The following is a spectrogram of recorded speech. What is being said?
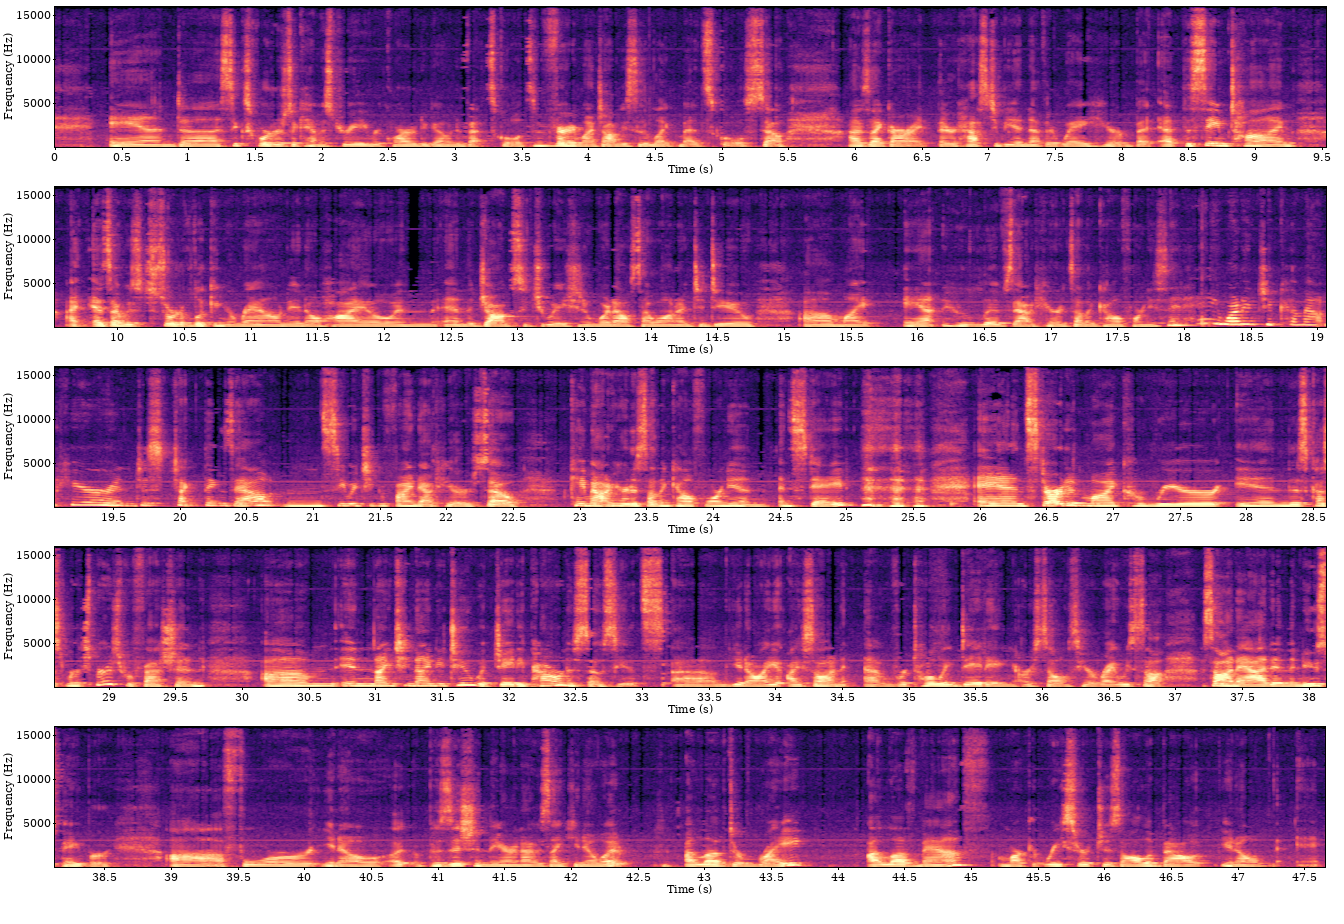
and uh, six quarters of chemistry required to go into vet school. It's very much obviously like med school. So I was like, all right, there has to be another way here. But at the same time, I, as I was sort of looking around in Ohio and, and the job situation and what else I wanted to do, uh, my aunt who lives out here in Southern California said, hey, why don't you come out here and just check things out and see what you can find out here. So came out here to Southern California and, and stayed and started my career in this customer experience profession um, in 1992 with JD Power and Associates. Um, you know, I, I saw an, uh, we're totally dating ourselves here, right? We saw, saw an ad in the newspaper uh, for, you know, a, a position there. And I was like, you know what? I love to write I love math. Market research is all about you know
